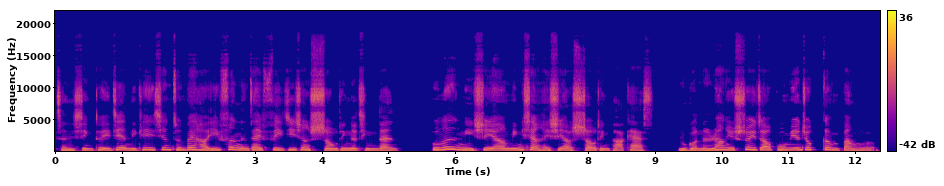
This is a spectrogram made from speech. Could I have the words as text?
诚心推荐你可以先准备好一份能在飞机上收听的清单。不论你是要冥想还是要收听 Podcast，如果能让你睡着补眠就更棒了。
